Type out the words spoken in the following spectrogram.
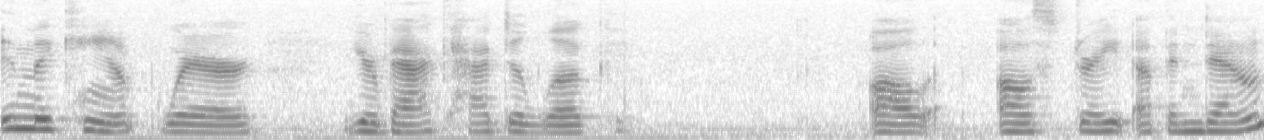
in the camp where your back had to look all all straight up and down.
